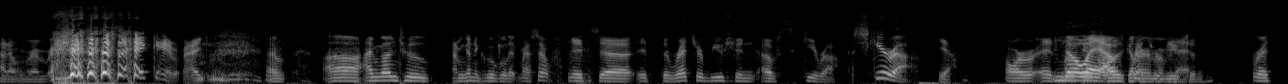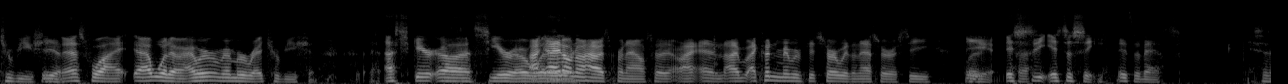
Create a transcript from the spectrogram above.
I don't remember. I can't. I, um, uh, I'm going to. I'm going to Google it myself. it's uh, it's the retribution of Scyrah, Scyrah Yeah. or No way I was gonna remember that. retribution. Retribution. Yeah. That's why. I would. I would remember Retribution. A Scyrah. Uh. Whatever. I, I don't know how it's pronounced, I, I, and I, I couldn't remember if it started with an S or a C. Yeah, it's uh, C. It's a C. It's an S. It's an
